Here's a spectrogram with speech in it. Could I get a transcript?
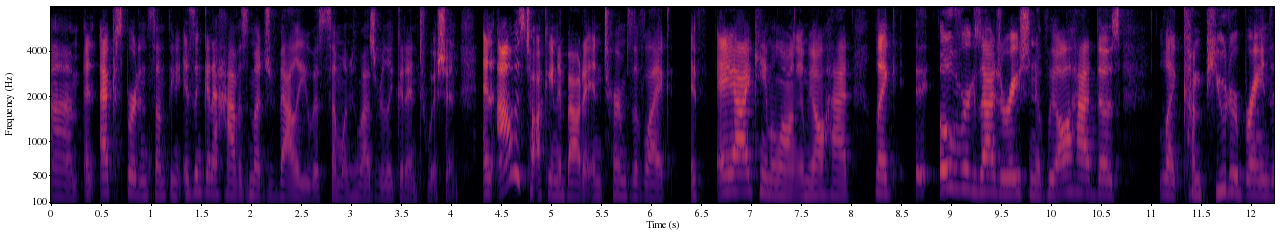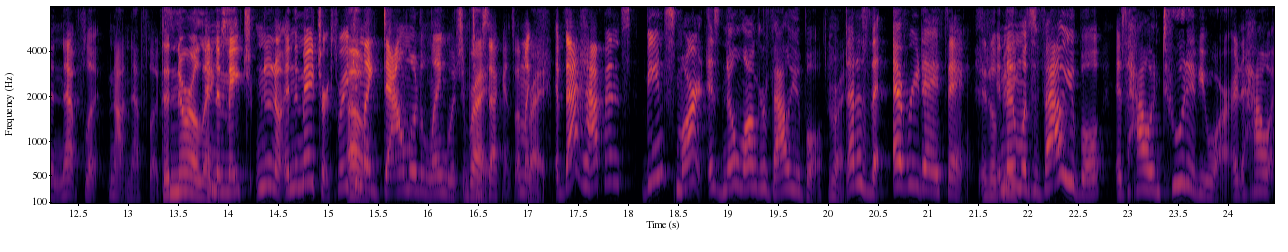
um, an expert in something isn't going to have as much value as someone who has really good intuition. And I was talking about it in terms of like if AI came along and we all had like over exaggeration, if we all had those like computer brains and Netflix, not Netflix, The Neuralinks. in the matrix, no, no, in the Matrix, where you Oh. can like download a language in Right, two seconds. I'm like, right. if that happens, being smart is no longer valuable. Right. That is the everyday thing. It'll and then what's valuable is how intuitive you are and how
